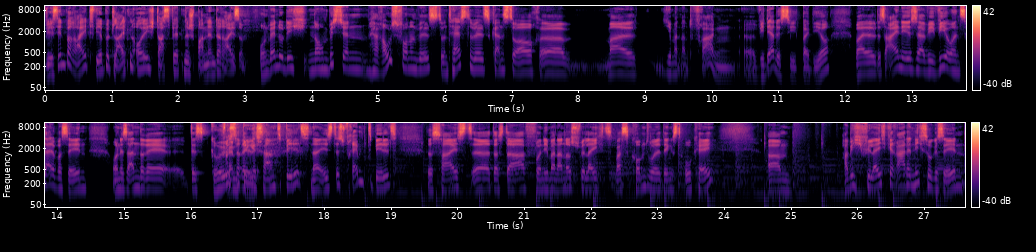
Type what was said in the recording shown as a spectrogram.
wir sind bereit, wir begleiten euch. Das wird eine spannende Reise. Und wenn du dich noch ein bisschen herausfordern willst und testen willst, kannst du auch äh, mal jemanden fragen, äh, wie der das sieht bei dir. Weil das eine ist ja, wie wir uns selber sehen und das andere, äh, das größere Fremdbild. Gesamtbild, ne, ist das Fremdbild. Das heißt, äh, dass da von jemand anders vielleicht was kommt, wo du denkst, okay, ähm, habe ich vielleicht gerade nicht so gesehen,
